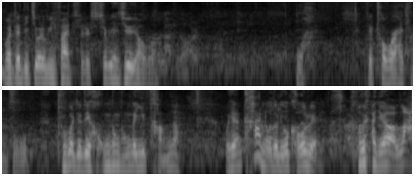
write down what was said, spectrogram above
我这得就着米饭吃，吃不下去要不？哇！这臭味还挺足，不过就这红彤彤的一层啊，我现在看着我都流口水，我都感觉要辣。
